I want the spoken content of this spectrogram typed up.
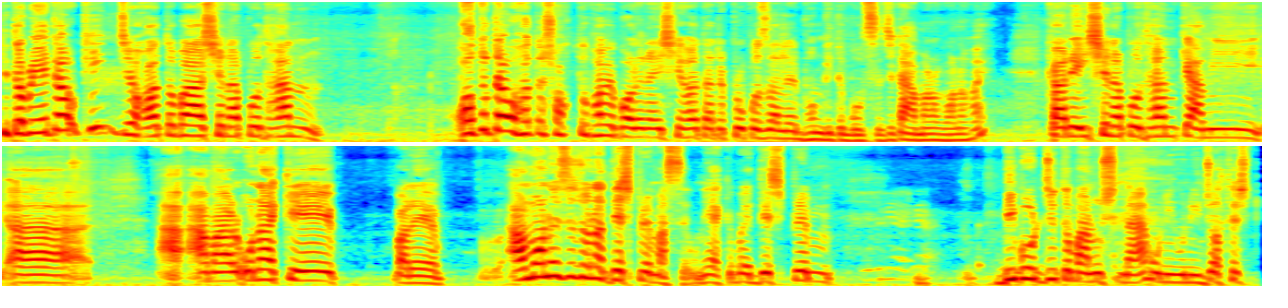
কিন্তু তবে এটাও ঠিক যে হয়তোবা সেনাপ্রধান অতটাও হয়তো শক্তভাবে বলে নাই, সে হয়তো একটা প্রপোজালের ভঙ্গিতে বলছে, যেটা আমার মনে হয়। কারণ এই সেনাপ্রধানকে আমি আমার ওনাকে মানে আমার মনে হয়েছে যে ওনার দেশপ্রেম আছে। উনি একেবারে দেশপ্রেম বিবর্জিত মানুষ না, উনি উনি যথেষ্ট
